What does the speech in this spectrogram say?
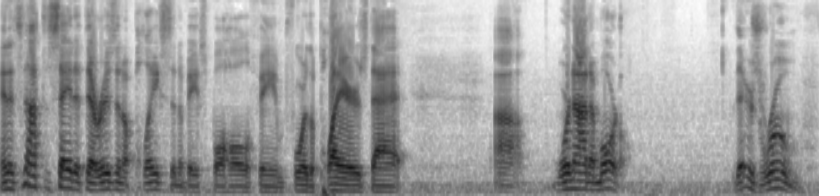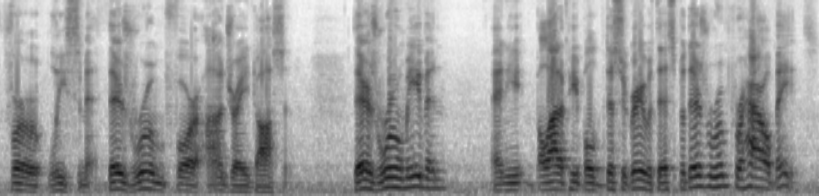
And it's not to say that there isn't a place in a baseball Hall of Fame for the players that uh, we're not immortal. There's room for Lee Smith. There's room for Andre Dawson. There's room even, and you, a lot of people disagree with this, but there's room for Harold Baines.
